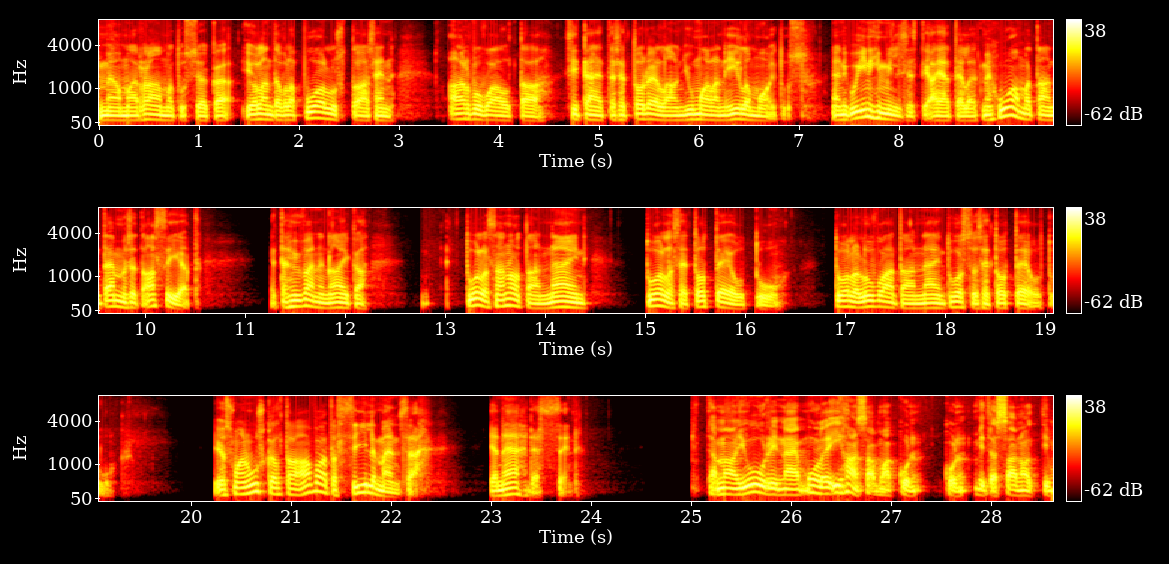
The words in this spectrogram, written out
nimenomaan raamatussa, joka jollain tavalla puolustaa sen arvovaltaa, sitä, että se todella on Jumalan ilmoitus. Ja niin kuin inhimillisesti ajatella, että me huomataan tämmöiset asiat, että hyvänen aika, tuolla sanotaan näin, tuolla se toteutuu, tuolla luvataan näin, tuossa se toteutuu. Jos vaan uskaltaa avata silmänsä ja nähdä sen. Tämä on juuri näin. Mulle ihan sama kuin, kuin mitä sanottiin.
